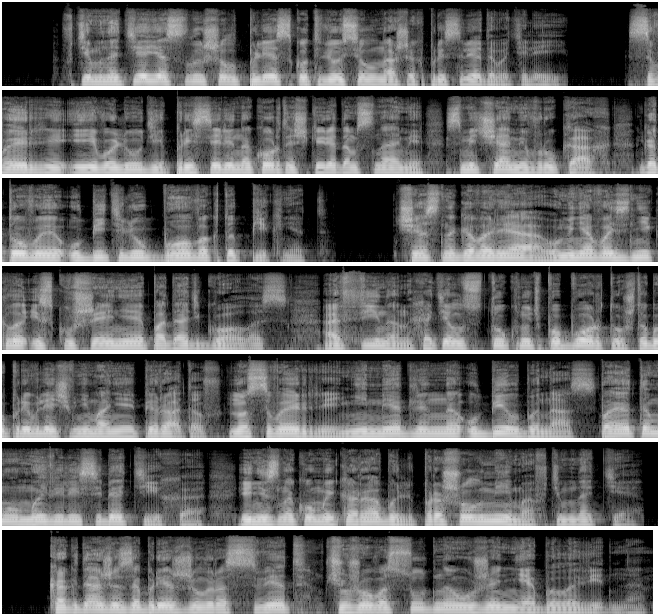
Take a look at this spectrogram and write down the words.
В темноте я слышал плескот весел наших преследователей. Сверри и его люди присели на корточки рядом с нами, с мечами в руках, готовые убить любого, кто пикнет. Честно говоря, у меня возникло искушение подать голос. А Финан хотел стукнуть по борту, чтобы привлечь внимание пиратов, но Сверри немедленно убил бы нас, поэтому мы вели себя тихо, и незнакомый корабль прошел мимо в темноте. Когда же забрезжил рассвет, чужого судна уже не было видно.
